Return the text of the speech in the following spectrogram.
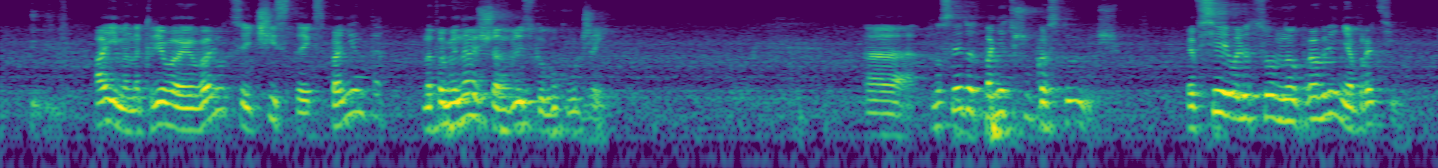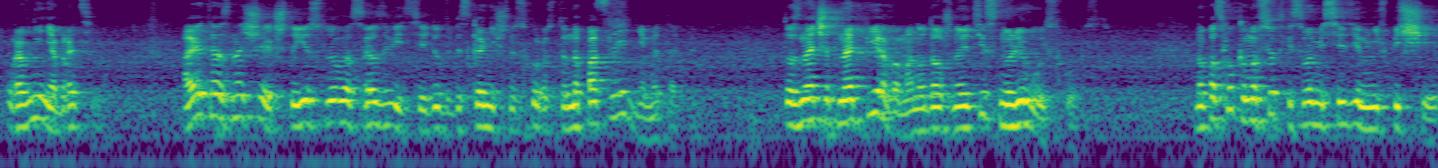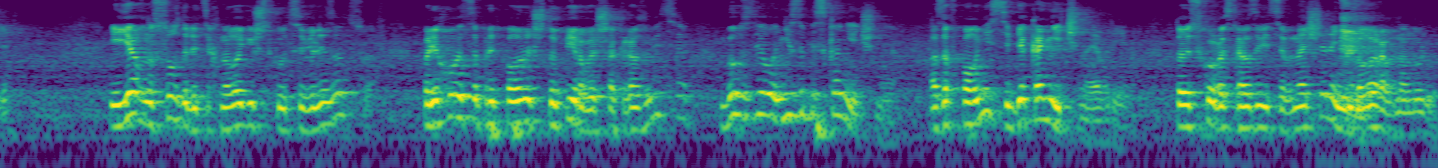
А именно кривая эволюция чистая экспонента – напоминающая английскую букву J. А, но следует понять очень простую вещь. Все эволюционные управления обратимы, уравнения обратимы. А это означает, что если у вас развитие идет с бесконечной скоростью на последнем этапе, то значит на первом оно должно идти с нулевой скоростью. Но поскольку мы все-таки с вами сидим не в пещере и явно создали технологическую цивилизацию, приходится предположить, что первый шаг развития был сделан не за бесконечное, а за вполне себе конечное время. То есть скорость развития в начале не была равна нулю.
